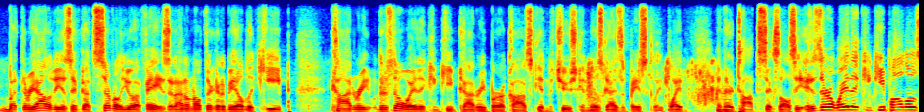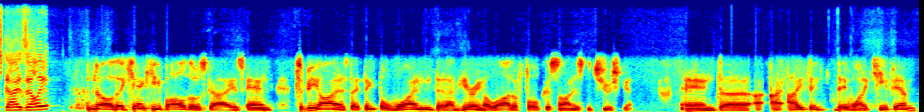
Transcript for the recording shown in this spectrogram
but the reality is they've got several UFAs, and I don't know if they're going to be able to keep Kadri. There's no way they can keep Kadri, Burakovsky, and Nichushkin. Those guys have basically played in their top six all season. Is there a way they can keep all those guys, Elliot? No, they can't keep all those guys. And to be honest, I think the one that I'm hearing a lot of focus on is Nichushkin. And uh, I, I think they want to keep him.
